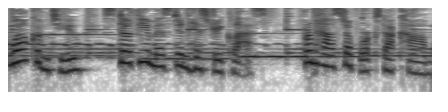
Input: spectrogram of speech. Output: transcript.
Welcome to Stuff You Missed in History Class from HowStuffWorks.com.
